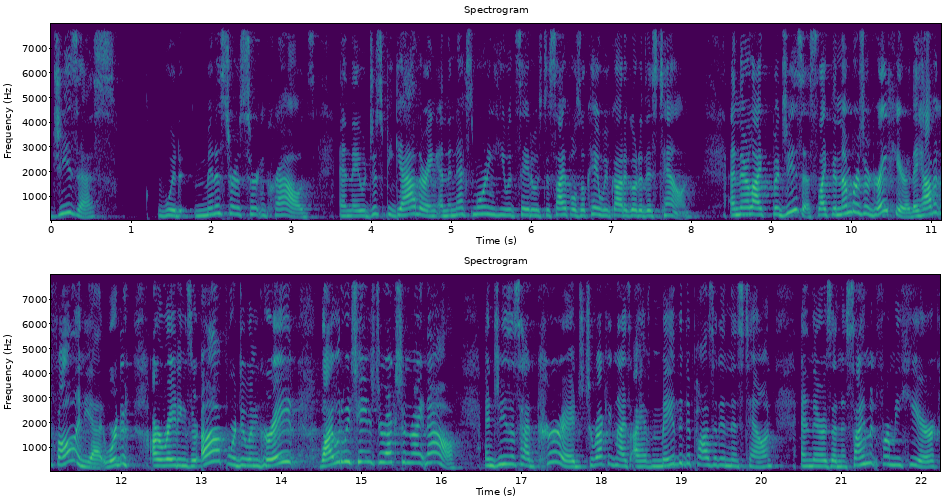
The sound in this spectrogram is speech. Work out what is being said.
Jesus would minister to certain crowds and they would just be gathering, and the next morning he would say to his disciples, Okay, we've got to go to this town. And they're like, but Jesus, like the numbers are great here. They haven't fallen yet. We're do- our ratings are up. We're doing great. Why would we change direction right now? And Jesus had courage to recognize I have made the deposit in this town and there's an assignment for me here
